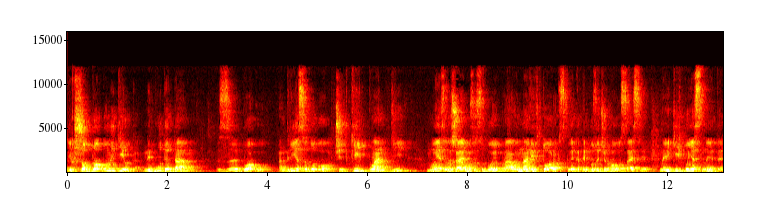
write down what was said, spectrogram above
якщо до понеділка не буде дано з боку Андрія Садового чіткий план дій, ми залишаємо за собою право на вівторок скликати позачергову сесію, на якій пояснити,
